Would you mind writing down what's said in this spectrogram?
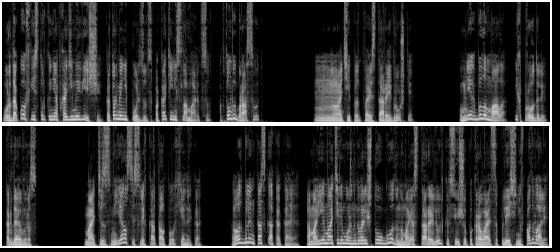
«У родаков есть только необходимые вещи, которыми они пользуются, пока те не сломаются, а потом выбрасывают». «Ну, а типа твои старые игрушки?» У меня их было мало, их продали, когда я вырос. Матти засмеялся и слегка толкнул Хенрика. Вот, блин, тоска какая. О моей матери можно говорить что угодно, но моя старая люлька все еще покрывается плесенью в подвале.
